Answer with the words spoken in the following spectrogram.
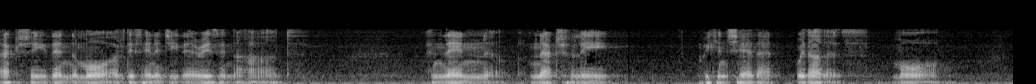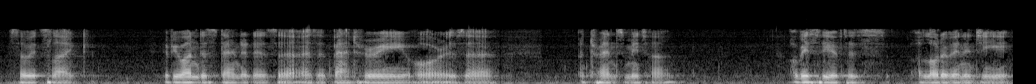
actually then the more of this energy there is in the heart. And then naturally we can share that with others more. So it's like if you understand it as a, as a battery or as a, a transmitter, obviously if there's a lot of energy,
